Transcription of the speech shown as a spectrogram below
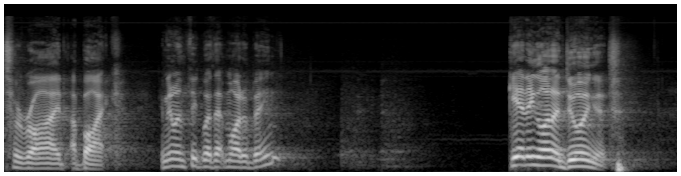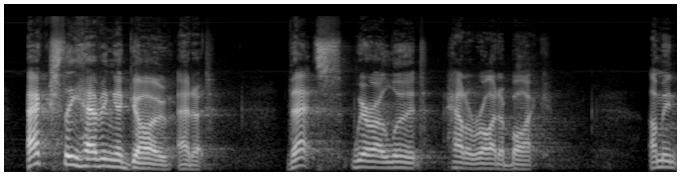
to ride a bike. Can anyone think what that might have been? Getting on and doing it. Actually having a go at it. That's where I learnt how to ride a bike. I mean,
